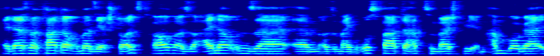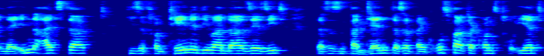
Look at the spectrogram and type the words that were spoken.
Äh, da ist mein Vater auch immer sehr stolz drauf. Also einer unserer, ähm, also mein Großvater hat zum Beispiel im Hamburger in der Innenalster diese Fontäne, die man da sehr sieht. Das ist ein Patent, das hat mein Großvater konstruiert.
